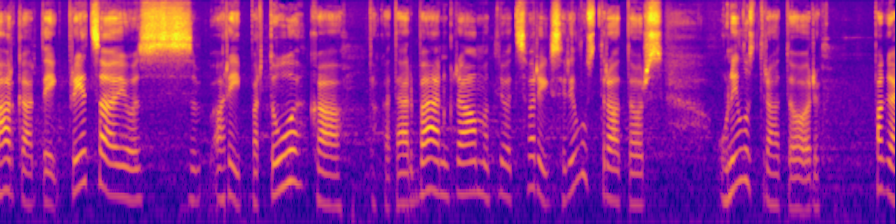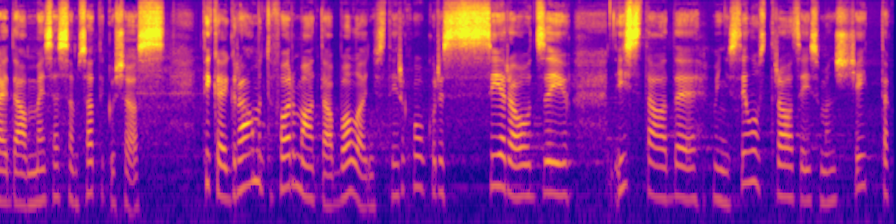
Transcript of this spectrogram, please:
ārkārtīgi priecājos arī par to, ka tā, tā ir bērnu grāmata, ļoti svarīgs ir ilustrators un ilustratori. Pagaidām mēs esam satikušās tikai grāmatu formātā, Boloņas tirgu, kuras ieraudzīju izstādē viņas ilustrācijas. Man šķita,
